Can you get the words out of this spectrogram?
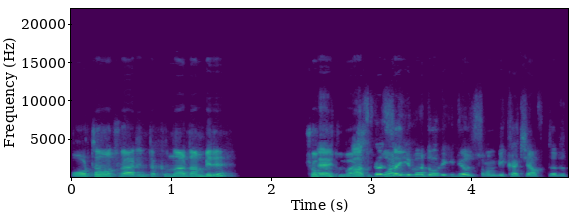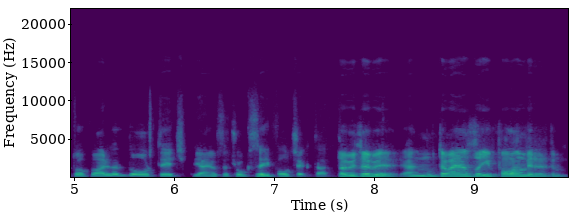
orta not verdiğim takımlardan biri. Çok evet, kötü başladılar. Aslında zayıfa doğru gidiyordu. Son birkaç haftada toparladı da ortaya çıktı. Yani yoksa çok zayıf olacaktı. Hatta. Tabii tabii. Yani muhtemelen zayıf falan verirdim.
